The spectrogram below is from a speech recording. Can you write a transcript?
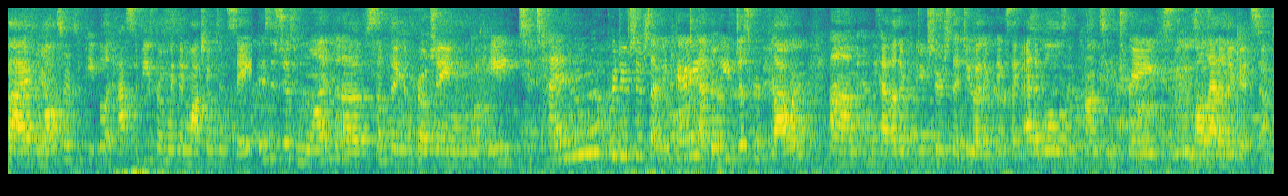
buy from all sorts of people. It has to be from within Washington State. This is just one of something approaching eight to 10 producers that we carry, I believe, just for flower. Um, and we have other producers that do other things like edibles and concentrates, all that other good stuff.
